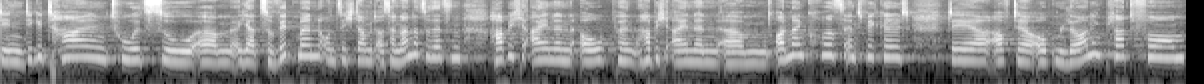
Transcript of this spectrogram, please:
den, digitalen Tools zu, ähm, ja, zu widmen und sich damit auseinanderzusetzen, habe ich einen, hab einen ähm, Online-Kurs entwickelt, der auf der Open Learning Plattform,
